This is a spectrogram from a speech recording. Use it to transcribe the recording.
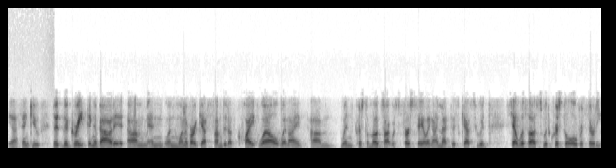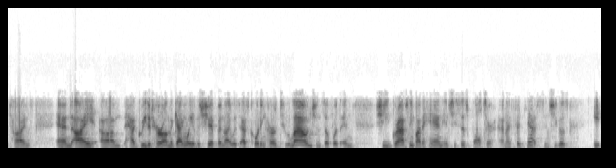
yeah, thank you. The the great thing about it, um, and when one of our guests summed it up quite well, when I um, when Crystal Mozart was first sailing, I met this guest who had sailed with us with Crystal over 30 times, and I um, had greeted her on the gangway of the ship, and I was escorting her to a lounge and so forth, and she grabs me by the hand and she says, "Walter," and I said, "Yes," and she goes, "It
